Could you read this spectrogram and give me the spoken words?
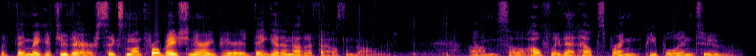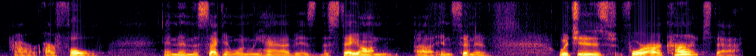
if they make it through their six month probationary period, they get another thousand dollars. Um, so hopefully that helps bring people into our, our fold. And then the second one we have is the stay on uh, incentive, which is for our current staff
